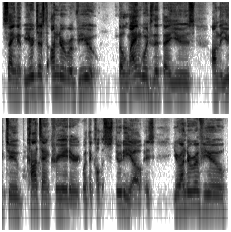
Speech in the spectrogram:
saying that you're just under review. The language that they use on the YouTube content creator, what they call the studio, is you're under review.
